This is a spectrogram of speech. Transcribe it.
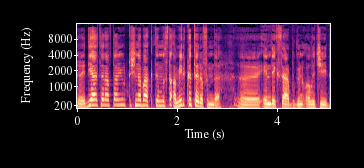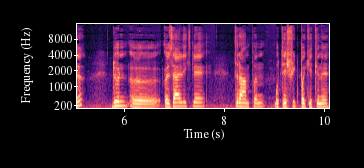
E, diğer taraftan yurt dışına baktığımızda Amerika tarafında e, endeksler bugün alıcıydı. Dün e, özellikle Trump'ın bu teşvik paketini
